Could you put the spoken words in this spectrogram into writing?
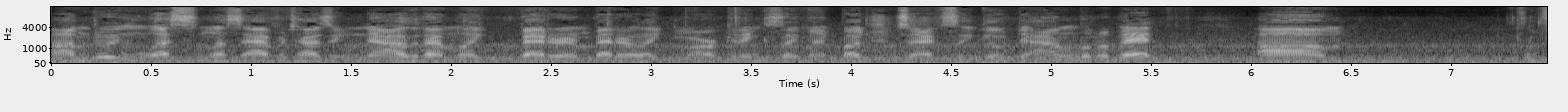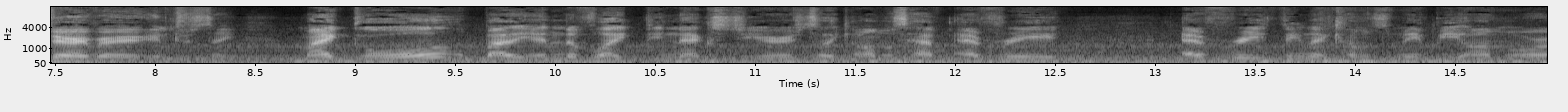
I'm doing less and less advertising now that I'm like better and better like marketing because like my budgets actually go down a little bit. Um, very very interesting my goal by the end of like the next year is to like almost have every everything that comes to me be on or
